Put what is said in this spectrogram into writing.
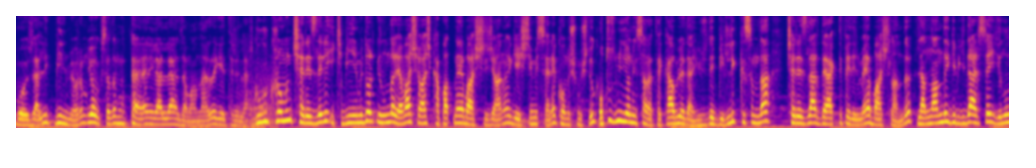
bu özellik bilmiyorum. Yoksa da muhtemelen ilerleyen zamanlarda getirirler. Google Chrome'un çerezleri 2024 yılında yavaş yavaş kapatmaya başlayacağını geçtiğimiz sene konuşmuştuk. 30 milyon insana tekabül eden %1'lik kısımda çerezler deaktif edilmeye başlandı. Planlandığı gibi giderse yılın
